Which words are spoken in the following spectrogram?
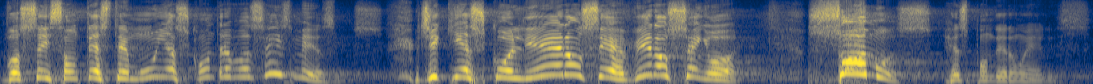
Vocês são testemunhas contra vocês mesmos, de que escolheram servir ao Senhor. Somos, responderam eles.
